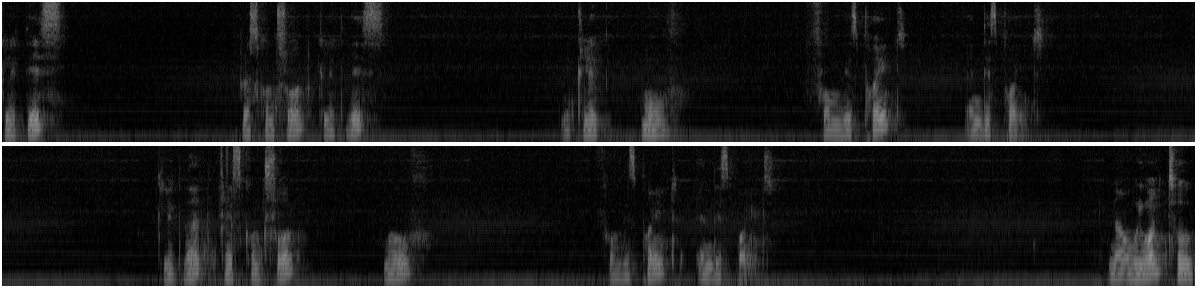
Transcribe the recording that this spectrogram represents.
Click this press control click this and click move from this point and this point. Click that press control move from this point and this point. Now we want to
